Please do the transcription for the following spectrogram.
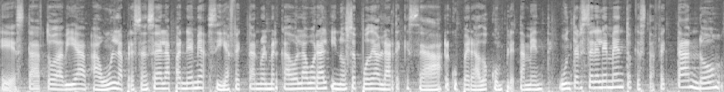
está todavía aún la presencia de la pandemia sigue afectando el mercado laboral y no se puede hablar de que se ha recuperado completamente. Un tercer elemento que está afectando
